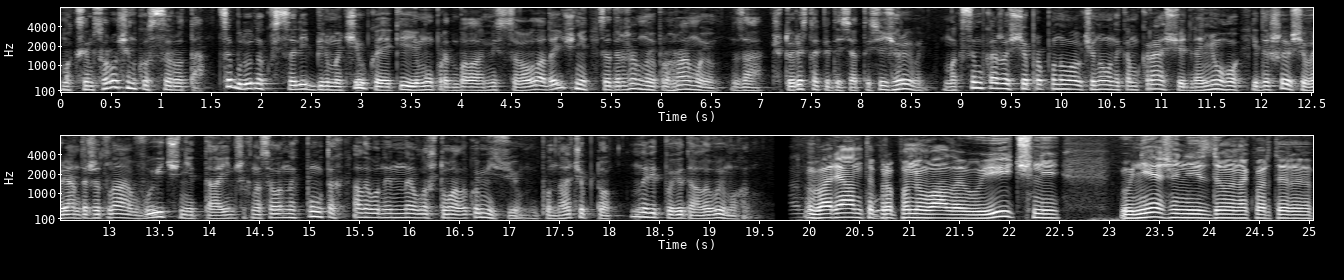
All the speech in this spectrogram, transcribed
Максим Сороченко сирота. Це будинок в селі Більмачівка, який йому придбала місцева влада Ічні за державною програмою за 450 тисяч гривень. Максим каже, що пропонував чиновникам кращі для нього і дешевші варіанти житла в Ічні та інших населених пунктах, але вони не влаштували комісію, бо, начебто, не відповідали вимогам. Варіанти пропонували у Ічні, у Ніжині їздили на квартири,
